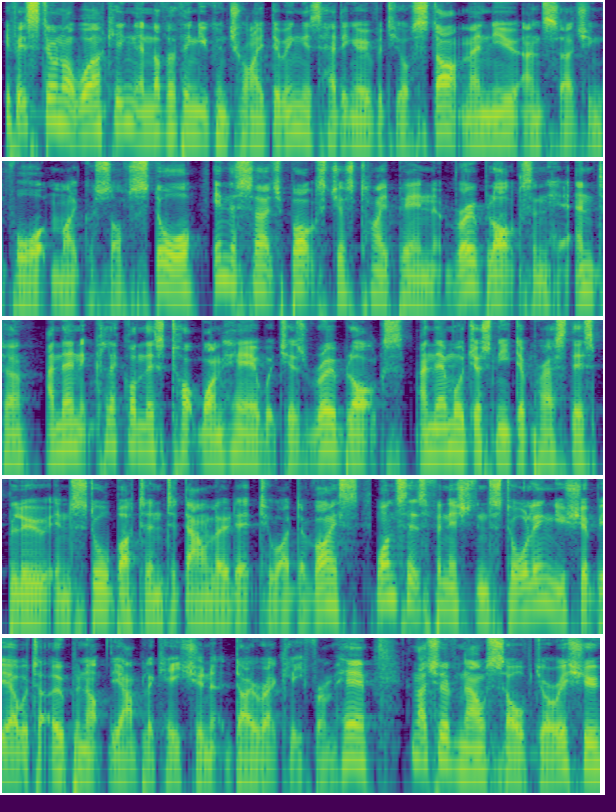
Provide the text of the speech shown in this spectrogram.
If it's still not working, another thing you can try doing is heading over to your start menu and searching for Microsoft Store. In the search box, just type in Roblox and hit enter and then click on this top one here which is Roblox and then we'll just need to press this blue install button to download it to our device. Once it's finished installing, you should be able to open up the application directly from here, and that should have now solved your issue.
